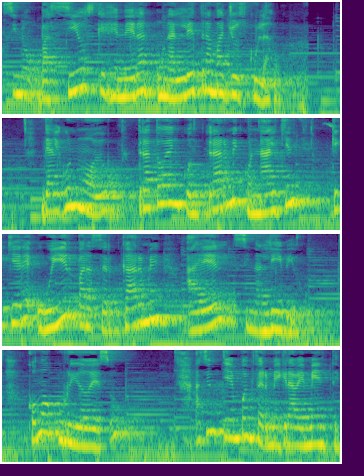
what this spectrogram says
sino vacíos que generan una letra mayúscula. De algún modo, trato de encontrarme con alguien que quiere huir para acercarme a él sin alivio. ¿Cómo ha ocurrido eso? Hace un tiempo enfermé gravemente.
